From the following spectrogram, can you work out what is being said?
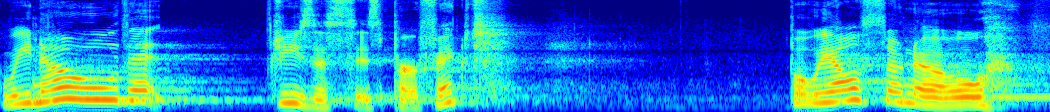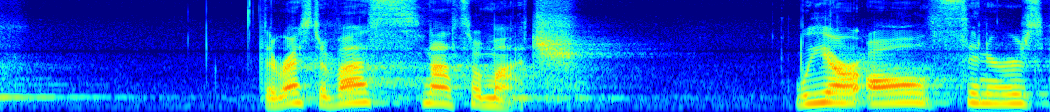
We know that Jesus is perfect. But we also know the rest of us, not so much. We are all sinners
